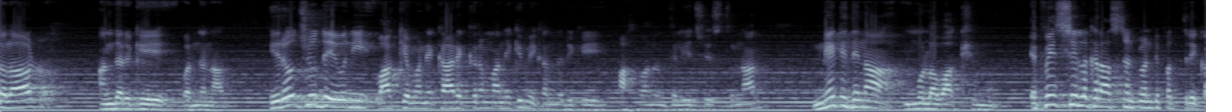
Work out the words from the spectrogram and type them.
ద లార్డ్ అందరికీ వందనాలు. ఈరోజు దేవుని వాక్యం అనే కార్యక్రమానికి మీకు అందరికీ ఆహ్వానం తెలియజేస్తున్నాను. నేటి దిన మూల వాక్యము. ఎపిఎస్సీలకు రాసినటువంటి పత్రిక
